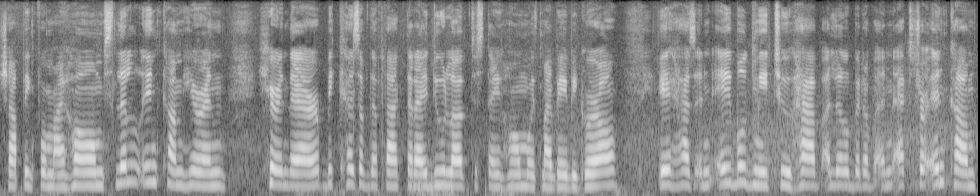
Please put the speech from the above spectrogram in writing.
shopping for my homes little income here and here and there because of the fact that I do love to stay home with my baby girl it has enabled me to have a little bit of an extra income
